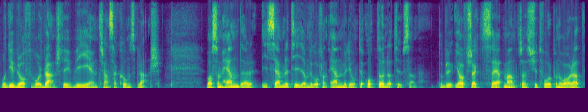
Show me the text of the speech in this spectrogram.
Och det är bra för vår bransch, för vi är en transaktionsbransch. Vad som händer i sämre tider om det går från en miljon till 800 000. Då, jag har försökt säga att mantra 22 år på Novara att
